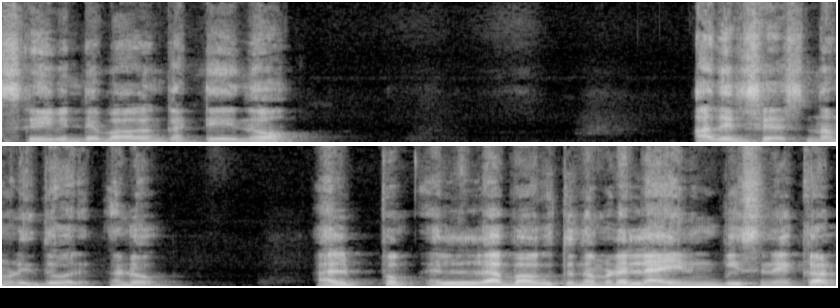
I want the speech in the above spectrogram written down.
സ്ലീവിന്റെ ഭാഗം കട്ട് ചെയ്യുന്നു. അതിനുശേഷം നമ്മൾ ഇതുപോലെ കണ്ടോ? അല്പം എല്ലാ ഭാഗത്തും നമ്മുടെ ലൈനിങ് പീസിനേക്കാൾ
